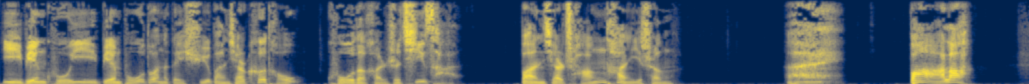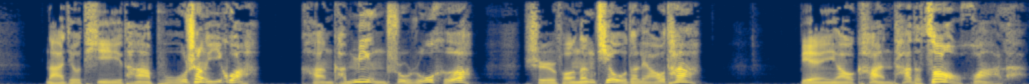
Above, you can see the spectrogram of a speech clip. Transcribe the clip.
一边哭一边不断的给徐半仙磕头，哭得很是凄惨。半仙长叹一声：“哎，罢了，那就替他补上一卦。”看看命数如何，是否能救得了他，便要看他的造化了。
